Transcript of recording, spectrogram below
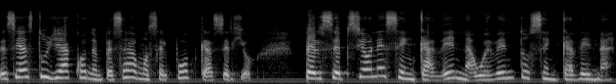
Decías tú ya cuando empezábamos el podcast, Sergio, percepciones en cadena o eventos en cadena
